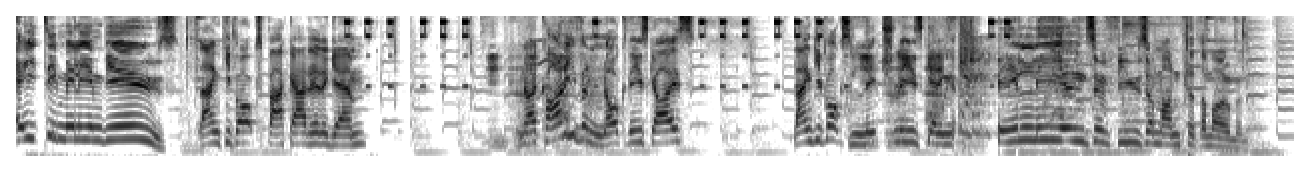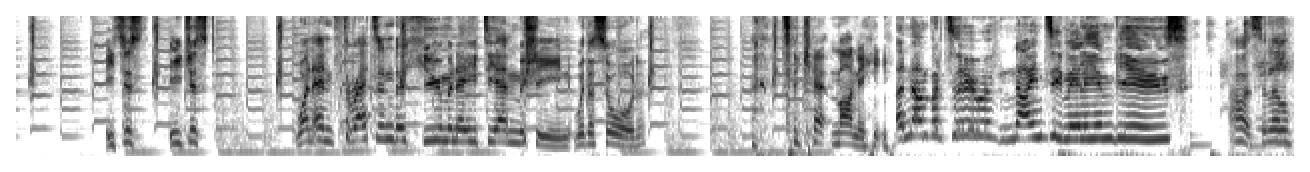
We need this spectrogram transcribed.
80 million views. Lanky Box back at it again. No, I can't even knock these guys. Lanky Box literally is getting billions of views a month at the moment. He's just, he just went and threatened a human ATM machine with a sword to get money. A number two with 90 million views. Oh, it's a little,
